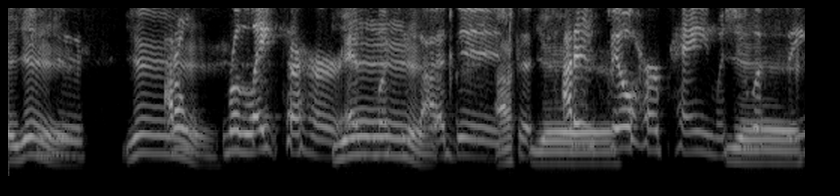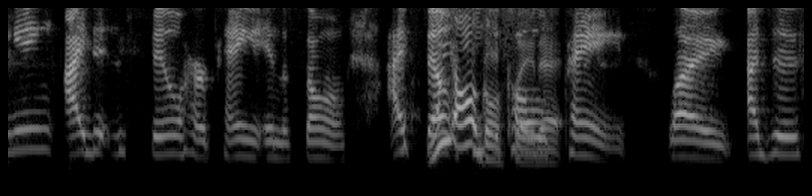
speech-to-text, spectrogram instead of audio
like, she yeah. just- yeah, I don't relate to her as much as I did. I- yeah. I didn't feel her pain when she was singing. I didn't feel her pain in the song. I felt we all Keyshia Cole's that. pain. Like I just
